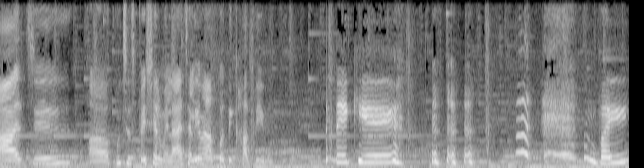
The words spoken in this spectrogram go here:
आज आ, कुछ स्पेशल मिला है। चलिए मैं आपको दिखाती हूँ। देखिए। भाई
